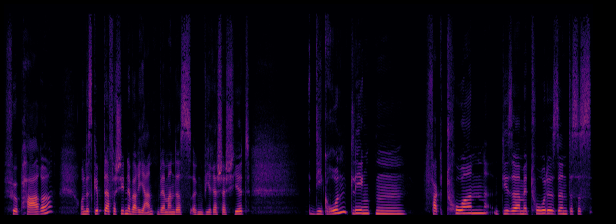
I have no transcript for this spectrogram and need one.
für Paare. Und es gibt da verschiedene Varianten, wenn man das irgendwie recherchiert. Die grundlegenden Faktoren dieser Methode sind, dass es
